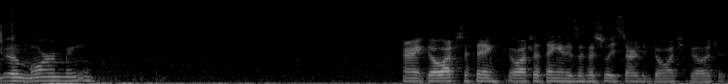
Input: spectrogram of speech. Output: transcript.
Good morning. All right, go watch the thing. Go watch the thing. It is officially started. Go watch it. Go watch it.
